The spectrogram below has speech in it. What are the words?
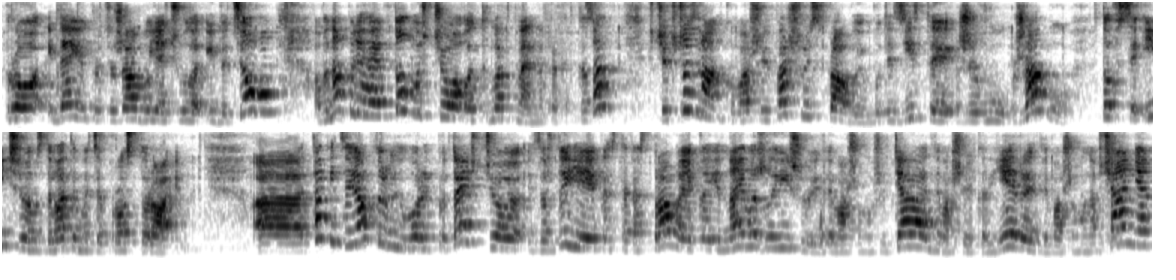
Про ідею про цю жабу я чула і до цього. Вона полягає в тому, що от Марк Твен, наприклад, казав, що якщо зранку вашою першою справою буде з'їсти живу жабу, то все інше вам здаватиметься просто раєм. Так і цей автор говорить про те, що завжди є якась така справа, яка є найважливішою для вашого життя, для вашої кар'єри, для вашого навчання.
